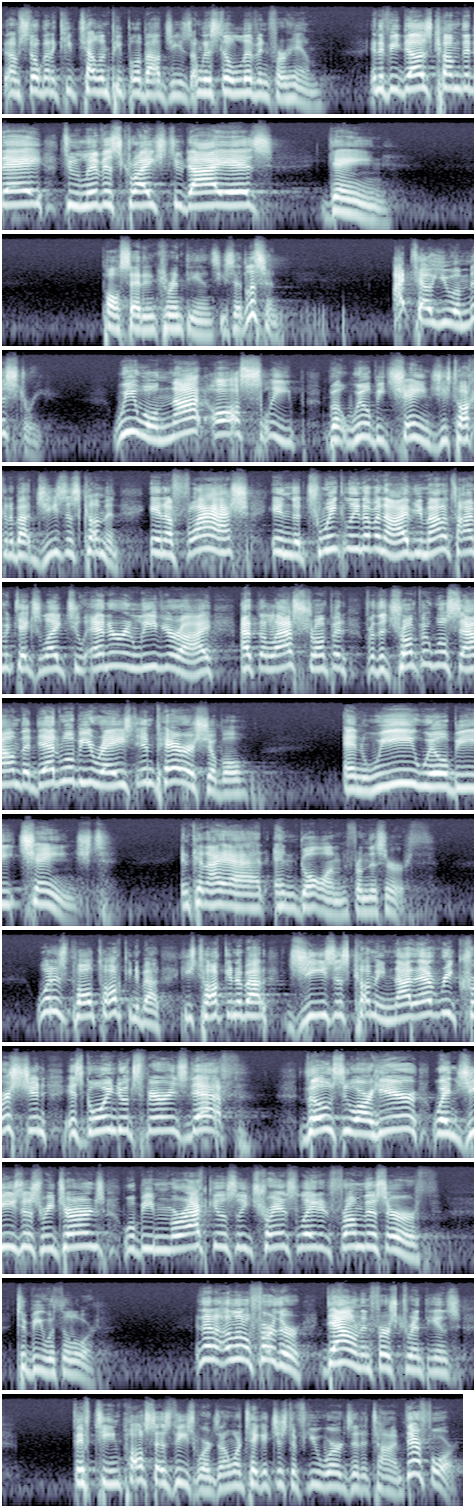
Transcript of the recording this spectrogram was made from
then I'm still going to keep telling people about Jesus. I'm going to still living for him. And if he does come today, to live is Christ, to die is gain. Paul said in Corinthians, he said, Listen, I tell you a mystery. We will not all sleep, but will be changed. He's talking about Jesus coming. In a flash, in the twinkling of an eye, the amount of time it takes light to enter and leave your eye, at the last trumpet, for the trumpet will sound, the dead will be raised imperishable, and we will be changed. And can I add, and gone from this earth? What is Paul talking about? He's talking about Jesus coming. Not every Christian is going to experience death. Those who are here when Jesus returns will be miraculously translated from this earth to be with the Lord. And then a little further down in 1 Corinthians 15, Paul says these words, and I want to take it just a few words at a time. Therefore,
